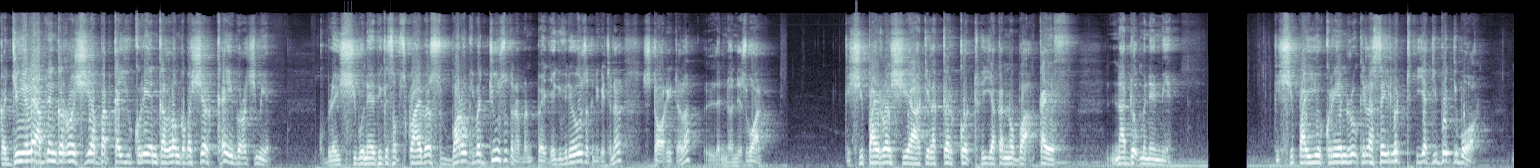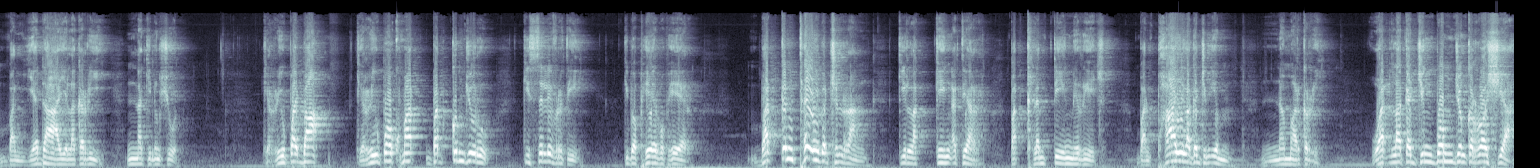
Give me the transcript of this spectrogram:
Kajingile abneng ke Rusia bat ka Ukraine ka long ka bashir kai barashmir. Kublai shibu ne piki subscribers baru ki ba juice tu ban page ki video sa kini channel storyteller London is one. Kisipai Rusia kila kerkut ya kan noba kaif naduk menenmien. Kisipai Ukraine ru kila seilut ya kibut kibor ban yada ya lakari nakinung shoot. Kiriupai ba ki riu pau kmat bat kunjuru ki celebrity ki ba pher ba pher. Bat kan thai bat chenrang ki la king atiar bat klem ting ni rich ban phai la ka jing im namar kari. Wat la ka jing bom jong ka russia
